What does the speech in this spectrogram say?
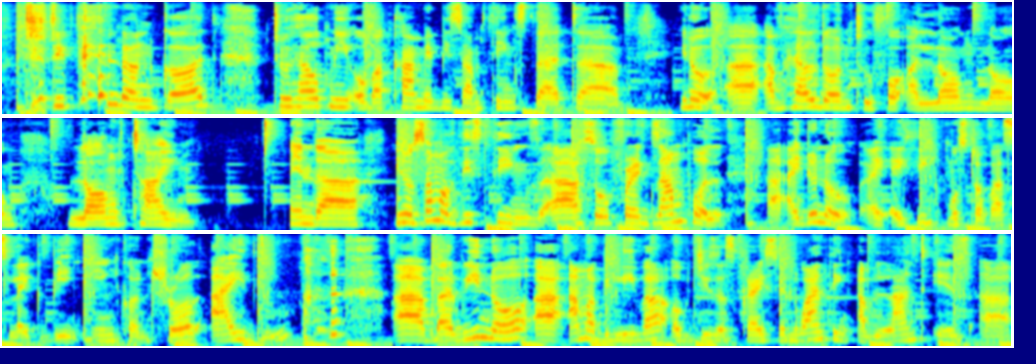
to depend on god to help me overcome maybe some things that uh you know uh, i've held on to for a long long long time and uh, you know some of these things uh, so for example uh, i don't know I, I, think most of us like being in control. I do. Uh, but we know uh, i'm a believer of jesus christ. And one thing i've learned is uh,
